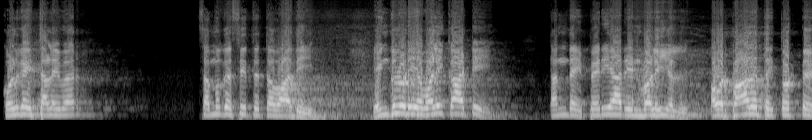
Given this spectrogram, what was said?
கொள்கை தலைவர் சமூக சீர்திருத்தவாதி எங்களுடைய வழிகாட்டி தந்தை பெரியாரின் வழியில் அவர் பாதத்தை தொட்டு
